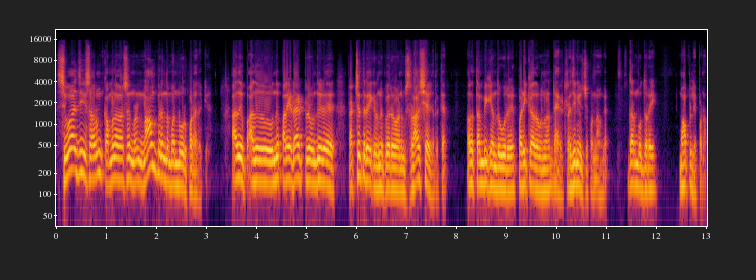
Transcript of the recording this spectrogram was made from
சிவாஜி சாரும் கமலஹாசன் நாம் பிறந்த மண் ஒரு படம் இருக்குது அது அது வந்து பழைய டேரக்டர் வந்து நட்சத்திர இயக்கர்னு பேர் மிஸ் ராஜசேகர் இருக்கார். அவர் தம்பிக்கு அந்த ஒரு படிக்காதவங்க டைரக்டர் ரஜினி வச்சு பண்ணவங்க. தர்மதுரை மாப்பிள்ளை படம்.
